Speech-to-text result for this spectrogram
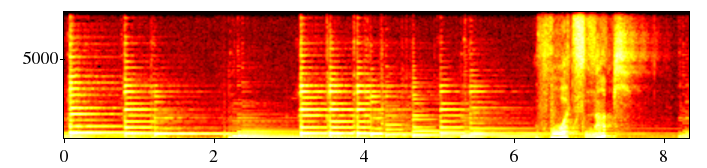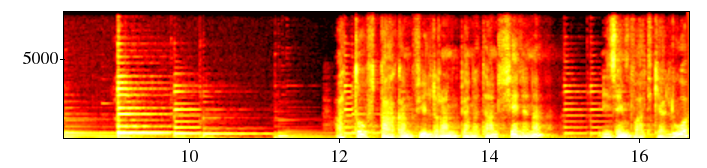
voatsinapy ataovy tahaka ny velirano ny mpianadahy ny fiainana izay mivadika loha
